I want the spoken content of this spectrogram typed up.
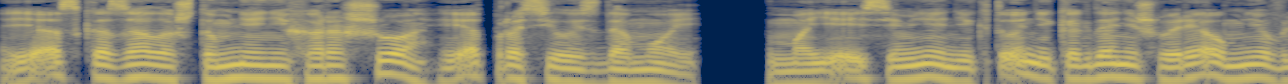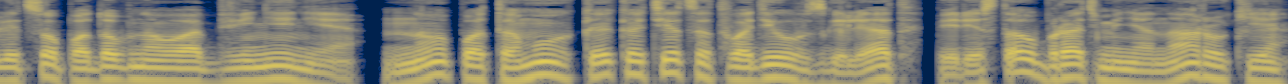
Я сказала, что мне нехорошо, и отпросилась домой. В моей семье никто никогда не швырял мне в лицо подобного обвинения, но потому, как отец отводил взгляд, перестал брать меня на руки,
